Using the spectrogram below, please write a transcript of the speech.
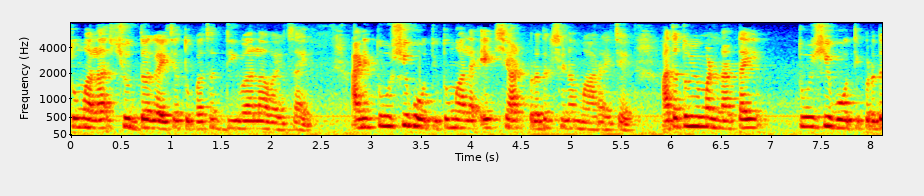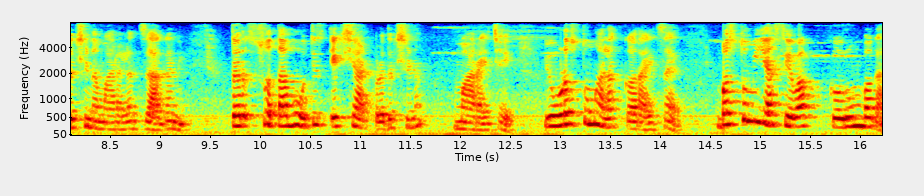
तुम्हाला शुद्ध गाईच्या तुपाचा दिवा लावायचा आहे. आणि तुळशीभोवती तुम्हाला एकशे आठ प्रदक्षिणा मारायच्या आहेत. आता तुम्ही म्हणणार ताई तुळशीभोवती प्रदक्षिणा मारायला जागा नाही. तर स्वतःभोवतीच एकशे आठ प्रदक्षिणा मारायच्या आहे. एवढंच तुम्हाला करायचं आहे. बस तुम्ही या सेवा करून बघा.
